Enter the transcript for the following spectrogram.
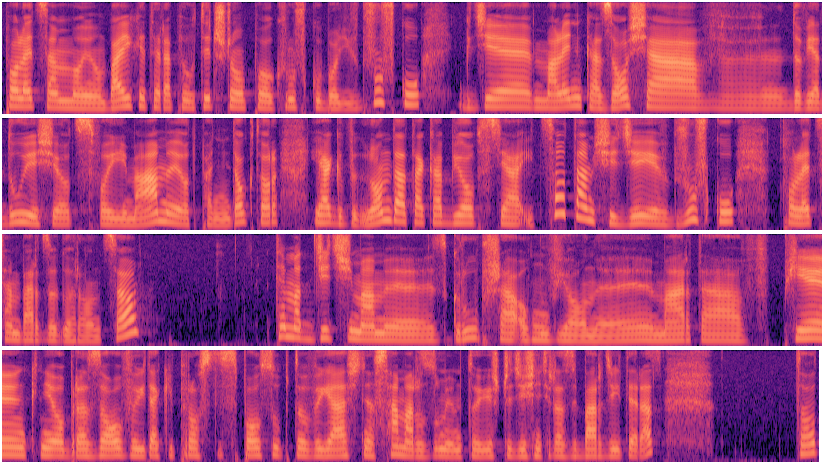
polecam moją bajkę terapeutyczną po okruszku boli w brzuszku, gdzie maleńka Zosia dowiaduje się od swojej mamy, od pani doktor, jak wygląda taka biopsja i co tam się dzieje w brzuszku. Polecam bardzo gorąco. Temat dzieci mamy z grubsza omówiony. Marta w pięknie obrazowy i taki prosty sposób to wyjaśnia. Sama rozumiem to jeszcze 10 razy bardziej teraz. To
